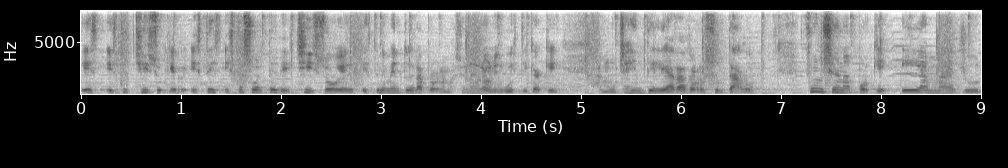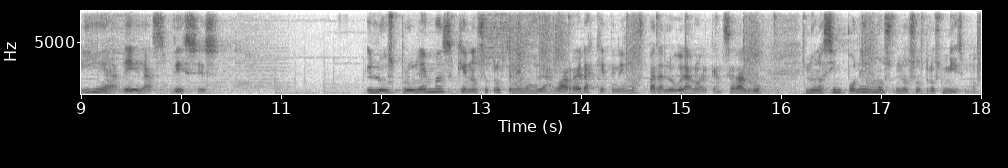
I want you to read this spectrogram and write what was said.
este hechizo, que, este, esta suerte de hechizo, este elemento de la programación en que a mucha gente le ha dado resultado, funciona porque la mayoría de las veces los problemas que nosotros tenemos, las barreras que tenemos para lograr o alcanzar algo, nos las imponemos nosotros mismos.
